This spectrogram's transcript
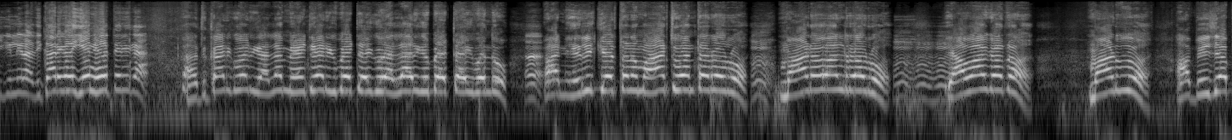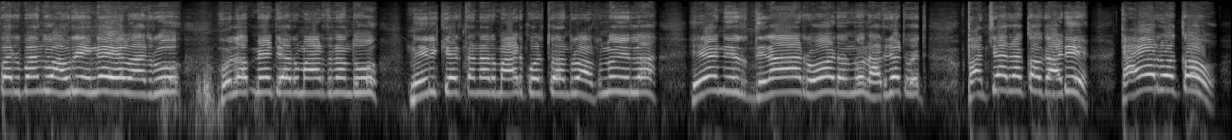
ಈಗ ಇಲ್ಲಿನ ಅಧಿಕಾರಿಗಳಿಗೆ ಏನು ಹೇಳ್ತೀರಿ ಈಗ? ಅಧಿಕಾರಿಗಳಿಗೆ ಎಲ್ಲ ಮೇಟಿಯರಿಗೆ ಭೇಟಿಯಾಗಿ ಎಲ್ಲರಿಗೂ ಭೇಟಿಯಾಗಿ ಬಂದು ಆ ನೀರಿಗೆ ಕೀರ್ತನ ಮಾಡ್ತೀವಿ ಅಂತಾರ ಅವರು ಮಾಡವಲ್ರ ಅವರು ಯಾವಾಗ ಅದ? ಮಾಡುದು. ಆ ಬಿ ಜೆ ಪಿ ಬಂದು ಅವ್ರು ಹಿಂಗೆ ಹೇಳಾದ್ರು ಹುಲಪ್ ಮೇಟಿಯವ್ರು ಮಾಡಿದ್ರಂದು ನೀರು ಕೀರ್ತನವ್ರು ಮಾಡಿಕೊಡ್ತು ಅಂದ್ರು, ಅದನ್ನೂ ಇಲ್ಲ. ಏನು ದಿನ ರೋಡ್ ಅನ್ನೋದು ಹದಗೆಟ್ಟು ಹೋಯ್ತು ಪಂಚರ್ ಹಾಕೋ ಗಾಡಿ, ಟಯರ್ ಹೋಕ್ಕವು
